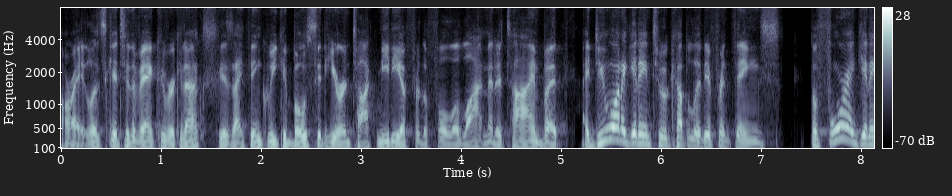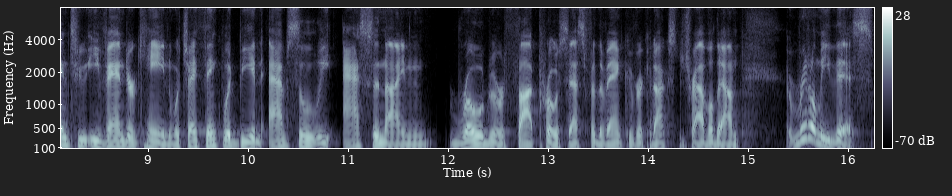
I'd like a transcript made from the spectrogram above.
All right, let's get to the Vancouver Canucks because I think we could both sit here and talk media for the full allotment of time. But I do want to get into a couple of different things before I get into Evander Kane, which I think would be an absolutely asinine road or thought process for the Vancouver Canucks to travel down. Riddle me this.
